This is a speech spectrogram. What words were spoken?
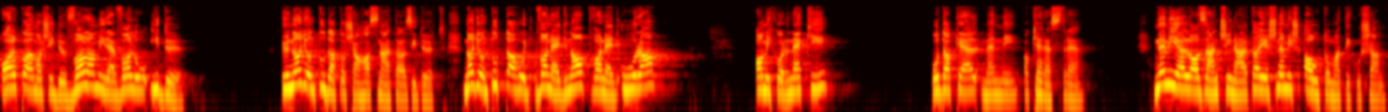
alkalmas idő, valamire való idő. Ő nagyon tudatosan használta az időt. Nagyon tudta, hogy van egy nap, van egy óra, amikor neki oda kell menni a keresztre. Nem ilyen lazán csinálta, és nem is automatikusan.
